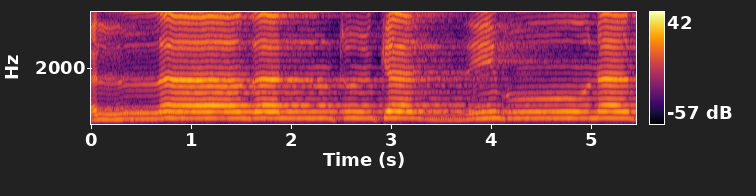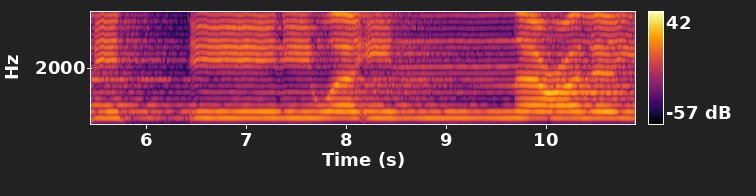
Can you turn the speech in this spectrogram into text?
كلا بل تكذبون بالدين وإن عليكم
